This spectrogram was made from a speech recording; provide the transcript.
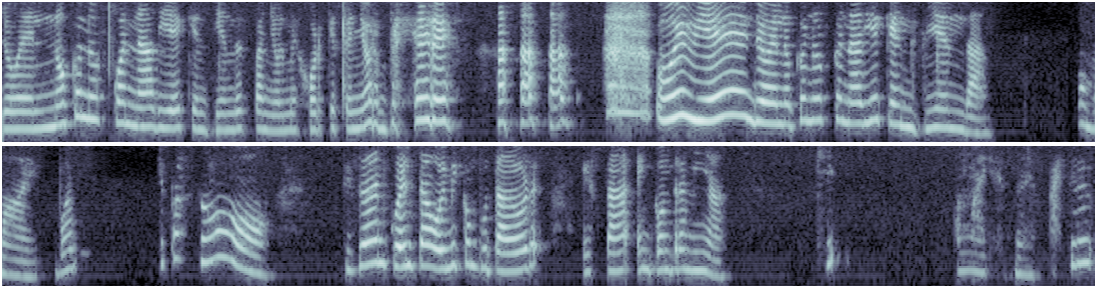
Joel, no conozco a nadie que entienda español mejor que señor Pérez. Muy bien, Joel, no conozco a nadie que entienda. Oh my, what? ¿Qué pasó? Si se dan cuenta, hoy mi computador está en contra mía. ¿Qué? Oh my goodness. I didn't,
